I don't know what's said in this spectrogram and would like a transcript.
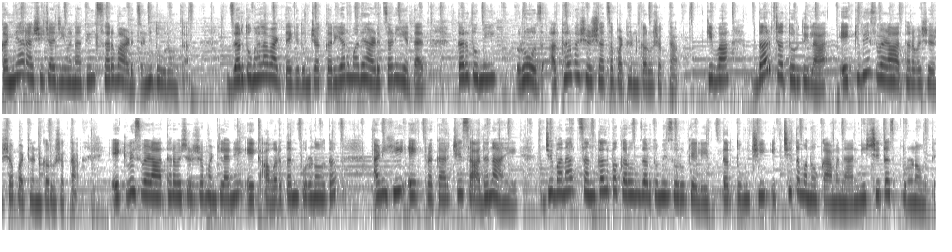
कन्या राशीच्या जीवनातील सर्व अडचणी दूर होतात. जर तुम्हाला वाटते की तुमच्या करिअरमध्ये अडचणी येत आहेत तर तुम्ही रोज अथर्व शीर्षाचं पठण करू शकता. किंवा दर चतुर्थीला एकवीस वेळा अथर्व शीर्ष पठण करू शकता. एकवीस वेळा अथर्व शीर्ष म्हटल्याने एक आवर्तन पूर्ण होतं आणि ही एक प्रकारची साधना आहे जी मनात संकल्प करून जर तुम्ही सुरू केली तर तुमची इच्छित मनोकामना निश्चितच पूर्ण होते.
